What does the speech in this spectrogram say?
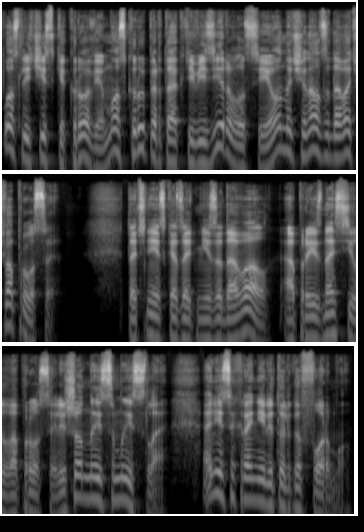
После чистки крови мозг Руперта активизировался, и он начинал задавать вопросы. Точнее сказать, не задавал, а произносил вопросы, лишенные смысла. Они сохранили только форму.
